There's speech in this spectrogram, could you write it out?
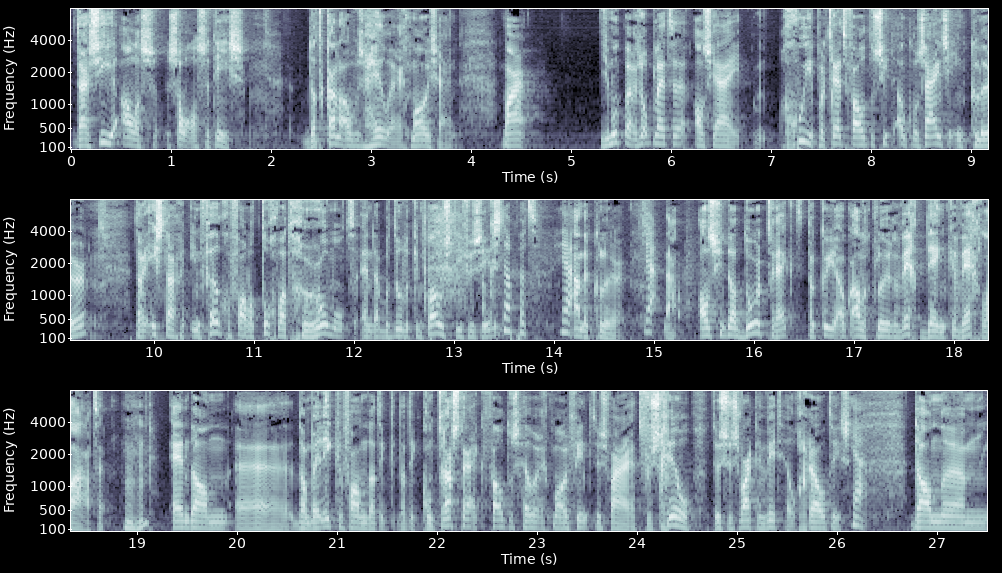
daar zie je alles zoals het is. Dat kan overigens heel erg mooi zijn. Maar je moet maar eens opletten als jij goede portretfoto's ziet, ook al zijn ze in kleur. Daar is daar in veel gevallen toch wat gerommeld. En daar bedoel ik in positieve zin. ik snap het. Ja. aan de kleur. Ja. Nou, als je dat doortrekt, dan kun je ook alle kleuren wegdenken, weglaten. En dan, eh, dan ben ik ervan dat ik, dat ik contrastrijke foto's heel erg mooi vind. Dus waar het verschil tussen zwart en wit heel groot is. Ja. Dan, ehm,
